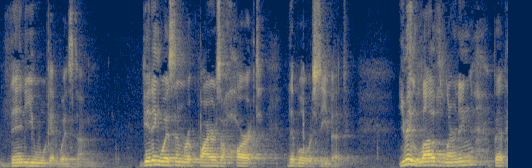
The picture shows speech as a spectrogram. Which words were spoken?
then you will get wisdom. Getting wisdom requires a heart that will receive it. You may love learning, but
